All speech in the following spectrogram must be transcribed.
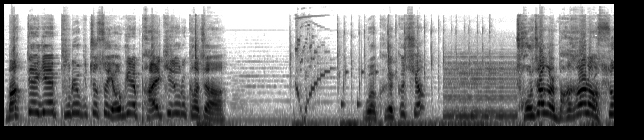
막대기에 불을 붙여서 여기를 밝히도록 하자. 뭐야 그게 끝이야? 저장을 막아놨어?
